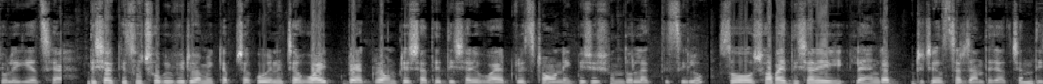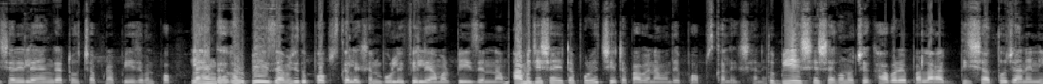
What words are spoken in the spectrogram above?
চলে গিয়েছে। দিশার কিছু ছবি ভিডিও আমি ক্যাপচার করে নিচ্ছি। হোয়াইট ব্যাকগ্রাউন্ডের সাথে দিশার এই হোয়াইট ড্রেসটা অনেক বেশি সুন্দর লাগতেছিল। সো সবাই দিশার এই লেহেঙ্গার ডিটেলসটা জানতে যাচ্ছেন। দিশার এই লেহেঙ্গাটা হচ্ছে আপনার পেয়ে যাবেন পপ লেহেঙ্গা ঘর পেজে আমি যদি পপস কালেকশন বলে ফেলি আমার পেজের নাম। আমি যে শাড়িটা পরেছি এটা পাবেন আমাদের পপস কালেকশনে তো বিয়ে শেষ, এখন হচ্ছে খাবারের পালা। আর দিশা তো জানেনি,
